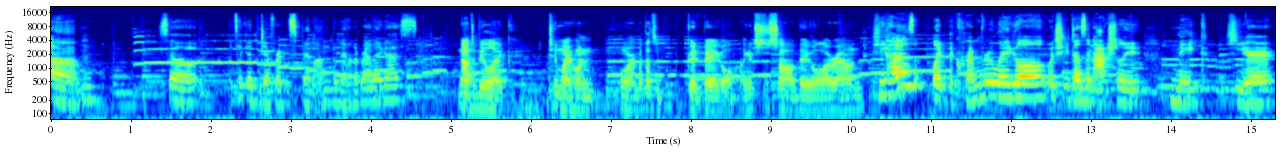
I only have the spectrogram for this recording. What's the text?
Um, so it's like a different spin on banana bread, I guess. Not to be like to my horn, horn, but that's a good bagel. Like it's just a solid bagel all around. He has like the creme brulee bagel, which he doesn't actually make here.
